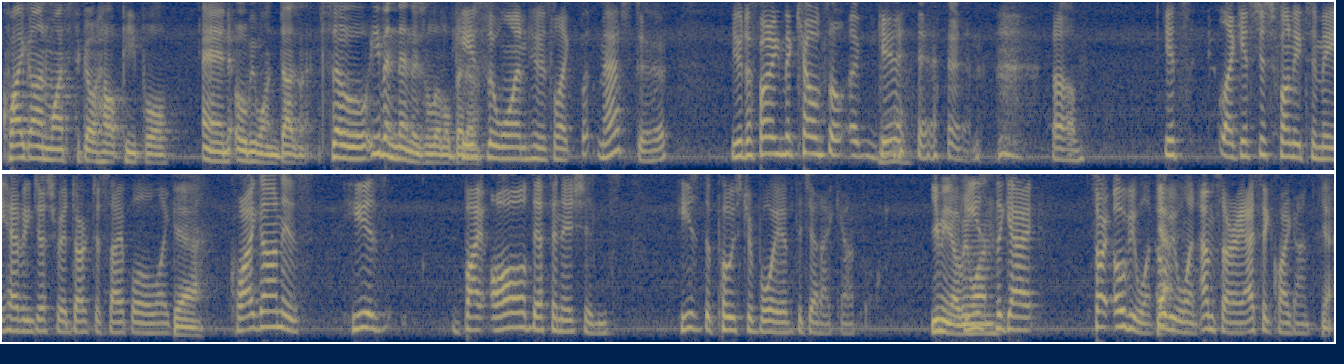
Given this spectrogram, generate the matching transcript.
Qui Gon wants to go help people, and Obi Wan doesn't. So even then, there's a little bit of he's of the one who's like, "But Master, You're defying the council again. um, it's like it's just funny to me having just read Dark Disciple. Like Yeah. Qui Gon is he is by all definitions he's the poster boy of the Jedi Council. You mean Obi Wan? He's the guy. Sorry, Obi Wan. Yeah. Obi Wan. I'm sorry, I said Qui Gon. Yeah.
